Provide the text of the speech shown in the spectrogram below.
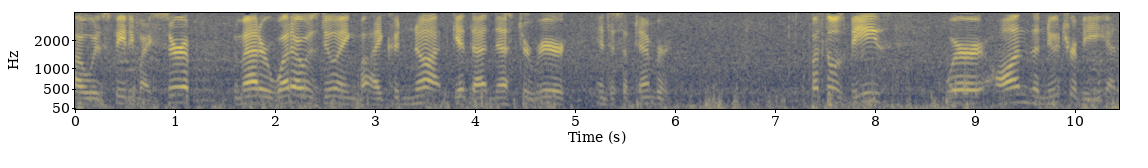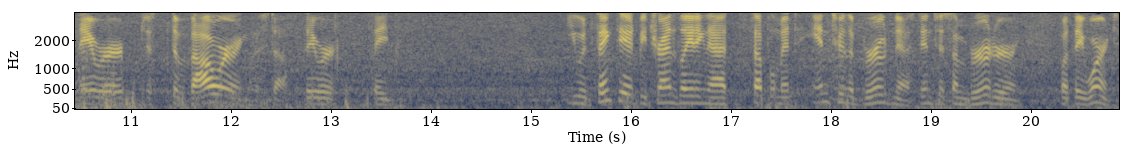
I was feeding my syrup. No matter what I was doing, I could not get that nest to rear into September. But those bees were on the NutriBee and they were just devouring the stuff. They were, they, you would think they would be translating that supplement into the brood nest, into some brood rearing, but they weren't.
